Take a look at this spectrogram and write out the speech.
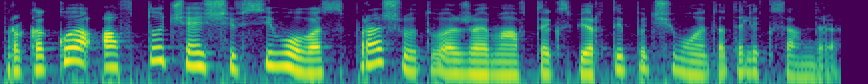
Про какое авто чаще всего вас спрашивают, уважаемый автоэксперт, и почему? Это от Александра.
